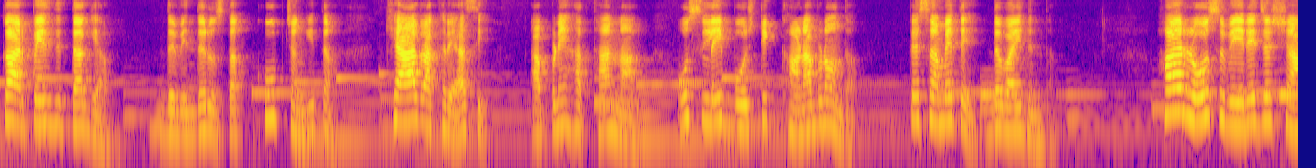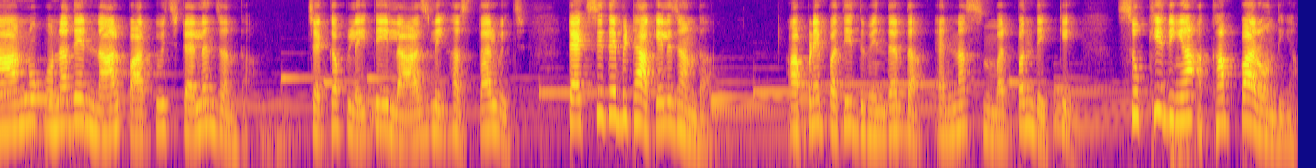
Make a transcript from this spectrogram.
ਘਰ ਭੇਜ ਦਿੱਤਾ ਗਿਆ। ਦਵਿੰਦਰ ਉਸ ਦਾ ਖੂਬ ਚੰਗੀ ਤਰ੍ਹਾਂ ਖਿਆਲ ਰੱਖ ਰਿਹਾ ਸੀ ਆਪਣੇ ਹੱਥਾਂ ਨਾਲ ਉਸ ਲਈ ਪੌਸ਼ਟਿਕ ਖਾਣਾ ਬਣਾਉਂਦਾ ਤੇ ਸਮੇਂ ਤੇ ਦਵਾਈ ਦਿੰਦਾ। ਹਰ ਰੋਜ਼ ਸਵੇਰੇ ਜਾਂ ਸ਼ਾਮ ਨੂੰ ਉਹਨਾਂ ਦੇ ਨਾਲ ਪਾਰਕ ਵਿੱਚ ਟਹਿਲਣ ਜਾਂਦਾ, ਚੈੱਕਅਪ ਲਈ ਤੇ ਇਲਾਜ ਲਈ ਹਸਪਤਾਲ ਵਿੱਚ ਟੈਕਸੀ ਤੇ ਬਿਠਾ ਕੇ ਲਿਜਾਂਦਾ। ਆਪਣੇ ਪਤੀ ਦਵਿੰਦਰ ਦਾ ਇੰਨਾ ਸਮਰਪਣ ਦੇਖ ਕੇ ਸੁਖੀ ਦੀਆਂ ਅੱਖਾਂ ਭਰ ਆਉਂਦੀਆਂ,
